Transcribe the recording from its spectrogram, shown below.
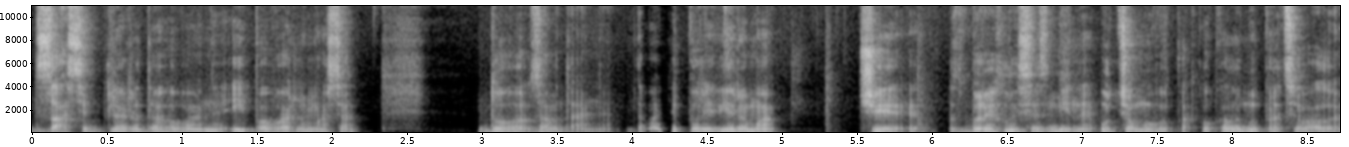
засіб для редагування і повернемося до завдання. Давайте перевіримо, чи збереглися зміни у цьому випадку, коли ми працювали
